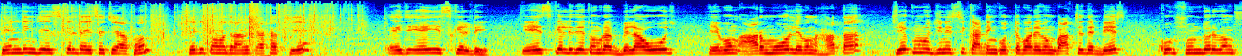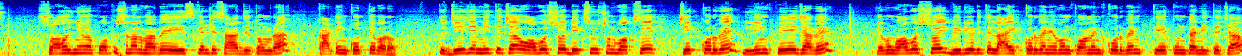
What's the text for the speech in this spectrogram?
পেন্ডিং যে স্কেলটা এসেছে এখন, সেটি তোমাদের আমি দেখাচ্ছি। এই যে এই স্কেলটি এই স্কেলটি দিয়ে তোমরা ব্লাউজ এবং আরমোল এবং হাতা যে কোনো জিনিসই কাটিং করতে পারো এবং বাচ্চাদের ড্রেস খুব সুন্দর এবং সহজ নিয়মে প্রফেশনালভাবে এই স্কেলটির সাহায্যে তোমরা কাটিং করতে পারো। তো যে যে নিতে চাও অবশ্যই ডেসক্রিপশন বক্সে চেক করবে লিঙ্ক পেয়ে যাবে এবং অবশ্যই ভিডিওটিতে লাইক করবেন এবং কমেন্ট করবেন কে কোনটা নিতে চাও।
